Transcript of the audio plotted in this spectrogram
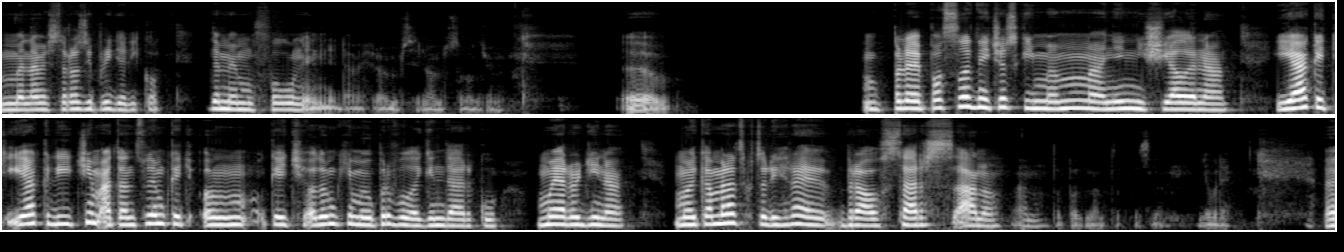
Namiesto Rozy príde Rico. Dáme mu follow, ne, nedáme, robím si nám samozrejme. Uh, pre posledný český mama není šialená. Ja, keď, ja klíčim a tancujem, keď, on, keď odomkne moju prvú legendárku. Moja rodina. Môj kamarát, ktorý hraje Brawl Stars, áno, áno, to poznám, to poznám. Dobre. E,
